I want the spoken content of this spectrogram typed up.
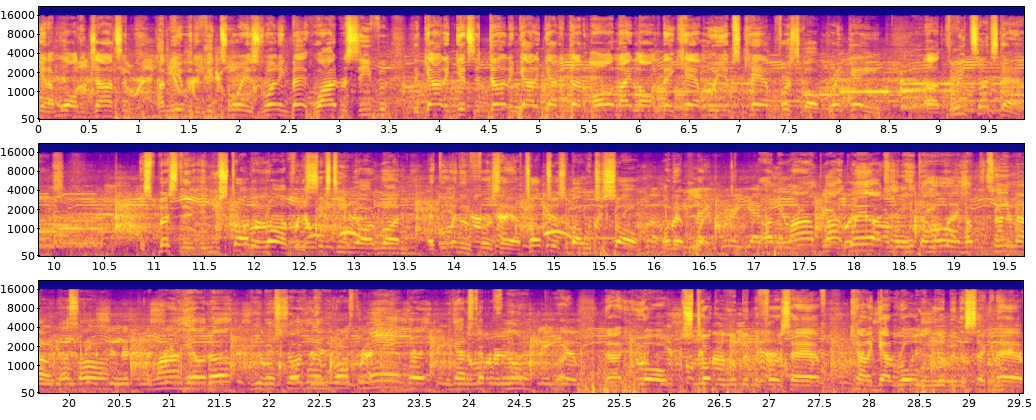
Again, I'm Walter Johnson. I'm here with the victorious running back, wide receiver, the guy that gets it done, that got it done all night long today, Cam Williams. Cam, first of all, great game. Uh, three touchdowns. Especially, and you started it off with a 16-yard run at the end of the first half. Talk to us about what you saw on that play. Uh, the line blocked well. I tried to hit the hole, and help the team out. That's all. The line held up. We've been struggling. We lost the man, but we got to step it for him. Now, you all struggled a little bit in the first half, kind of got rolling a little bit in the second half.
